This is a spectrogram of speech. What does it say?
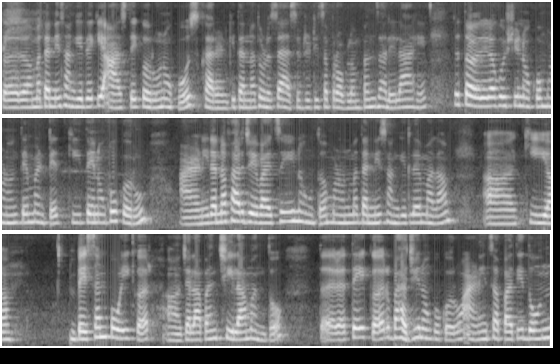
तर मग त्यांनी सांगितले की आज ते करू नकोस कारण की त्यांना थोडंसं ॲसिडिटीचा प्रॉब्लेम पण झालेला आहे. तर तळलेल्या गोष्टी नको म्हणून ते म्हणतात की ते नको करू. आणि त्यांना फार जेवायचंही नव्हतं म्हणून मग त्यांनी सांगितलं आहे मला की बेसन पोळी कर ज्याला आपण चिला म्हणतो. तर ते कर भाजी नको करू. आणि चपाती दोन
